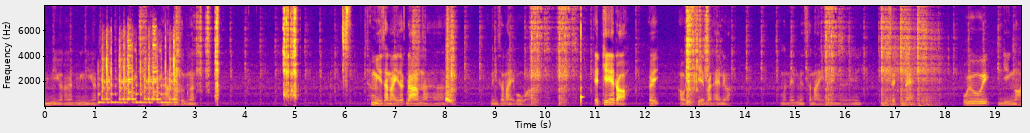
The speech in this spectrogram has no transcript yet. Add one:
วิ่งหนีกันแล้วกันวิ่งหนีกันหากระสุนกันถ้ามี snipe สักด้ามนะนี่ snipe ปะวะ SKS เหรอ เฮ้ย เอา SKS มาแทนดีกว่า มันเล่นเป็น snipe แม่งเลยมีเสร็จกูแน่อุ้ยยิงเหรอ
